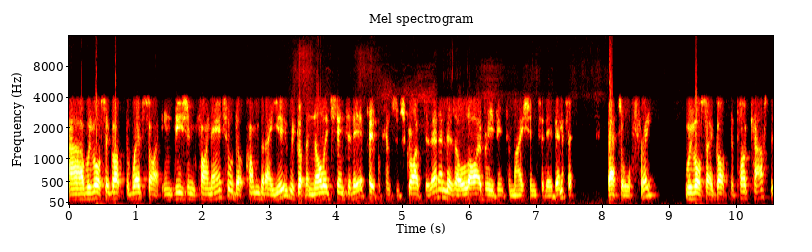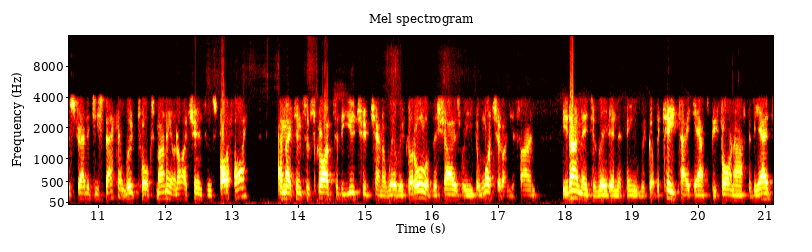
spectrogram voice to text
Uh, we've also got the website envisionfinancial.com.au. We've got the knowledge centre there. People can subscribe to that, and there's a library of information for their benefit. That's all free. We've also got the podcast, The Strategy Stacker, Luke Talks Money on iTunes and Spotify. And they can subscribe to the YouTube channel where we've got all of the shows where you can watch it on your phone. You don't need to read anything. We've got the key takeouts before and after the ads,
